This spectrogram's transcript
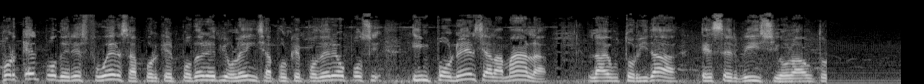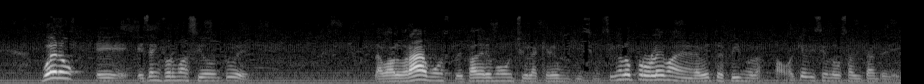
Porque el poder es fuerza, porque el poder es violencia, porque el poder es imponerse a la mala. La autoridad es servicio, la autoridad. Bueno, eh, esa información, tú ves, la valoramos del Padre Moncho y la queremos muchísimo. Siguen los problemas en el evento Espínola. Vamos a ver qué dicen los habitantes de ahí.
